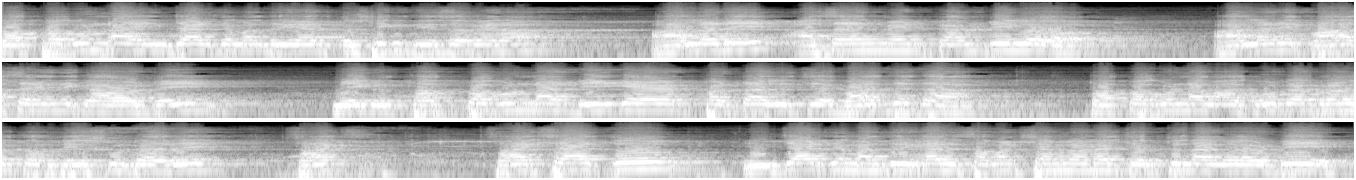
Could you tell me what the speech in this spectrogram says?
తప్పకుండా ఇన్ఛార్జి మంత్రి గారి దృష్టికి తీసుకుపోయినా. ఆల్రెడీ అసైన్మెంట్ కమిటీలో ఆల్రెడీ పాస్ అయింది కాబట్టి మీకు తప్పకుండా డీకే పట్టాలు ఇచ్చే బాధ్యత తప్పకుండా మా కూటమి ప్రభుత్వం తీసుకుంటుంది. సాక్షాత్తు ఇన్ఛార్జి మంత్రి గారి సమక్షంలోనే చెప్తున్నాం కాబట్టి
